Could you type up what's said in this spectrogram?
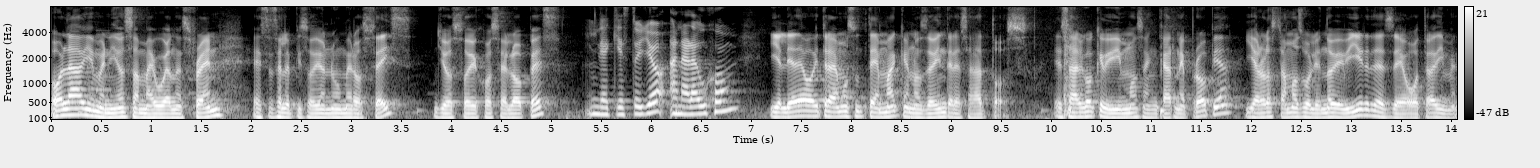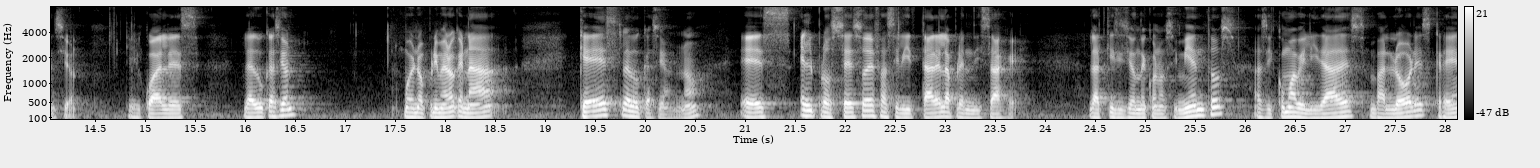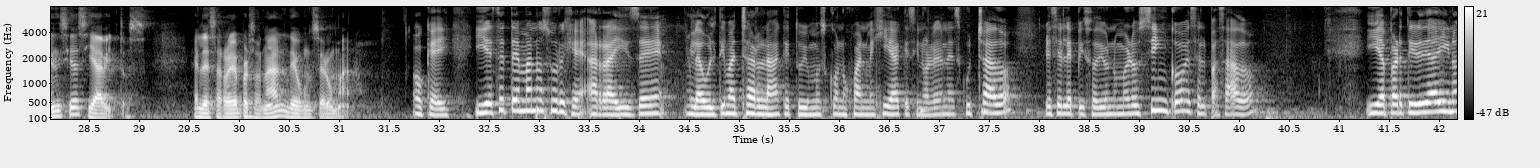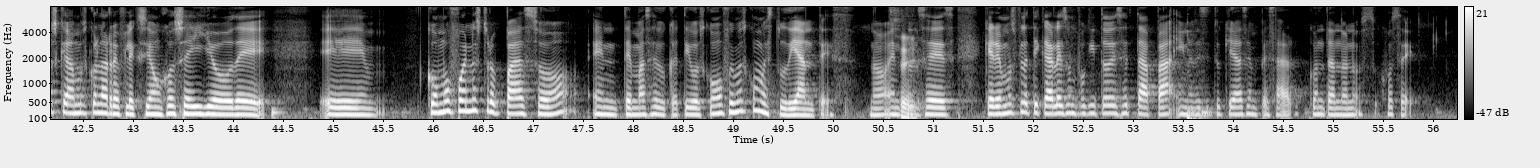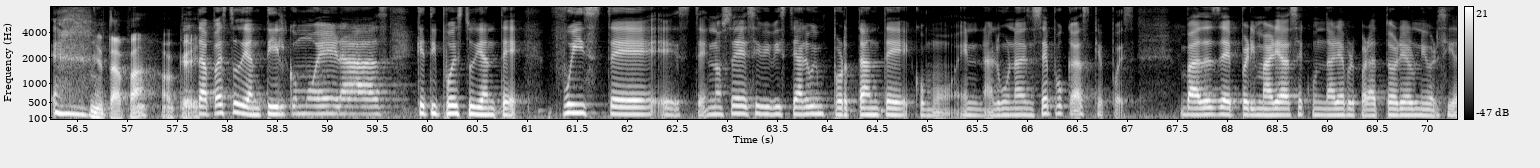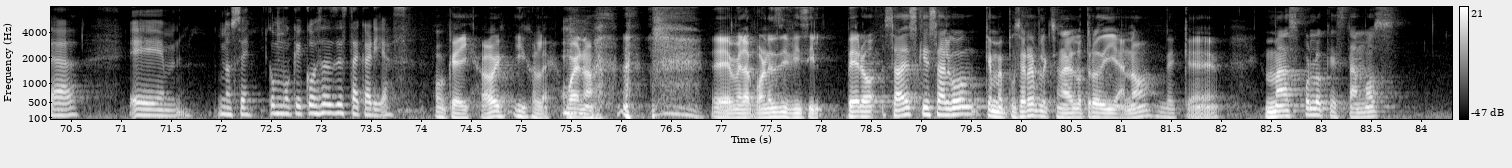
Hola, bienvenidos a My Wellness Friend. Este es el episodio número 6. Yo soy José López. Y aquí estoy yo, Ana Araujo. Y el día de hoy traemos un tema que nos debe interesar a todos. Es algo que vivimos en carne propia y ahora lo estamos volviendo a vivir desde otra dimensión, el cual es la educación. Bueno, primero que nada, ¿qué es la educación? No? Es el proceso de facilitar el aprendizaje, la adquisición de conocimientos, así como habilidades, valores, creencias y hábitos, el desarrollo personal de un ser humano. Ok, y este tema nos surge a raíz de la última charla que tuvimos con Juan Mejía, que si no lo han escuchado, es el episodio número 5, es el pasado. Y a partir de ahí nos quedamos con la reflexión, José y yo, de eh, cómo fue nuestro paso en temas educativos, cómo fuimos como estudiantes, ¿no? Entonces, queremos platicarles un poquito de esa etapa y no sé si tú quieras empezar contándonos, José, Mi etapa, ok. etapa estudiantil, cómo eras, qué tipo de estudiante fuiste, este, no sé si viviste algo importante como en alguna de esas épocas, que pues va desde primaria, secundaria, preparatoria, universidad. Em, no sé, como qué cosas destacarías. Ok, ay, híjole. Bueno, eh, me la pones difícil. Pero, ¿sabes qué es algo que me puse a reflexionar el otro día, no? De que más por lo que estamos,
